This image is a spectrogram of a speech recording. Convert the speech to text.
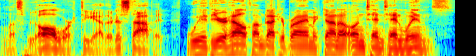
unless we all work together to stop it. With your health, I'm Dr. Brian McDonough on 1010 Wins.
